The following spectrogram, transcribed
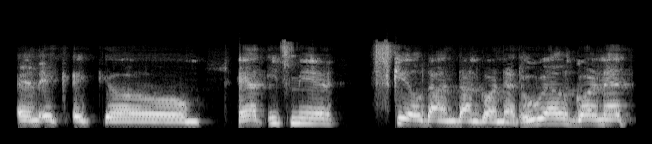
en ik, ik, um, had iets meer skill dan, dan Garnett. Hoewel Garnett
